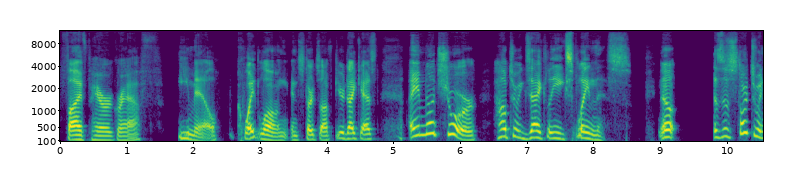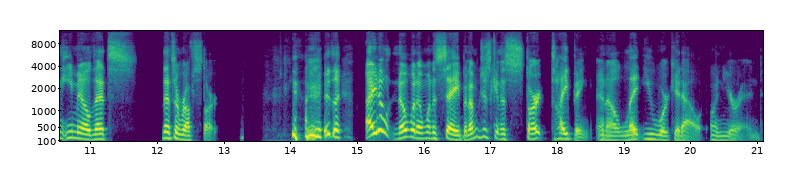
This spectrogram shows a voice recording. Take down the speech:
five paragraph email, quite long, and starts off, Dear Diecast, I am not sure how to exactly explain this. Now, as a start to an email, that's, that's a rough start. it's like, I don't know what I want to say, but I'm just going to start typing and I'll let you work it out on your end.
